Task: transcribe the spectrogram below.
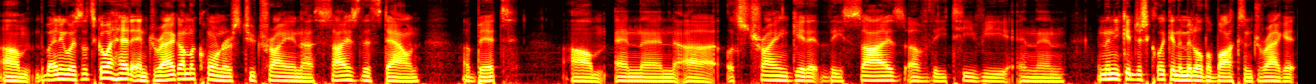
Um, but anyways, let's go ahead and drag on the corners to try and uh, size this down a bit. Um, and then uh, let's try and get it the size of the TV and then and then you can just click in the middle of the box and drag it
